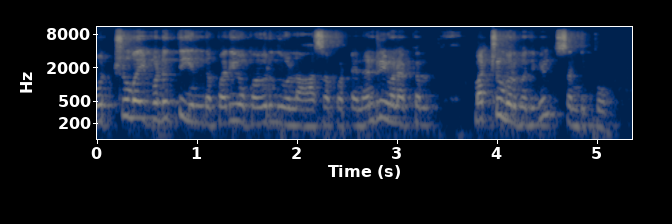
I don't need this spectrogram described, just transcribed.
ஒற்றுமைப்படுத்தி இந்த பதிவை பகிர்ந்து கொள்ள ஆசைப்பட்டேன். நன்றி வணக்கம். மற்றும் ஒரு பதிவில் சந்திப்போம்.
